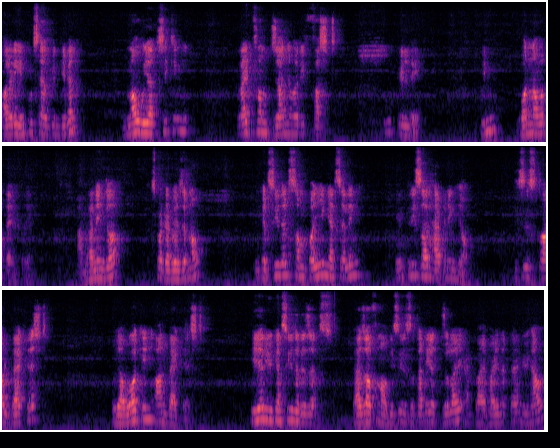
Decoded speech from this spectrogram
Already inputs have been given. Now we are checking right from january 1st to till date in one hour time frame. I'm running the expert advisor now. You can see that some buying and selling entries are happening here. This is called backtest. We are working on backtest. Here you can see the results. As of now this is 30th july and by, by the time you have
